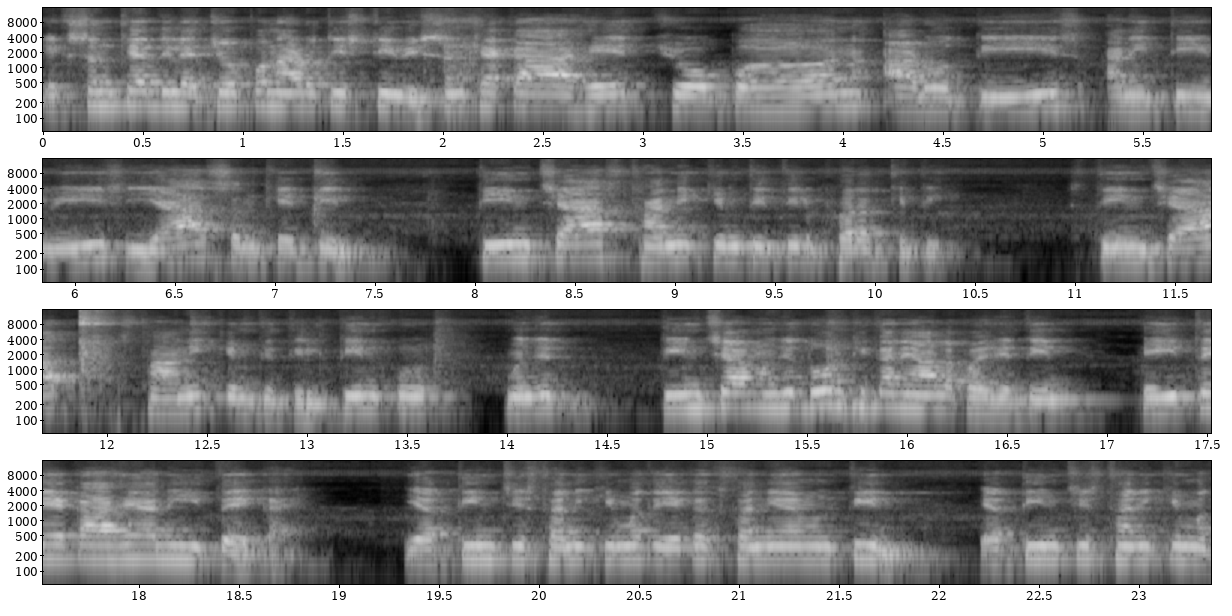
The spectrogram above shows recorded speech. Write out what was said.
एक संख्या दिल्या चोपन्न अडोतीस तेवीस. संख्या काय आहे? चोपन्न अडोतीस आणि तेवीस या संख्येतील तीनच्या स्थानिक किमतीतील फरक किती? तीनच्या स्थानिक किमतीतील तीन कु म्हणजे तीनच्या म्हणजे दोन ठिकाणी आलं पाहिजे तीन. हे इथं एक आहे आणि इथं एक आहे. या तीनची स्थानिक किंमत एकक स्थानी आहे म्हणून तीन. या तीनची स्थानिक किंमत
